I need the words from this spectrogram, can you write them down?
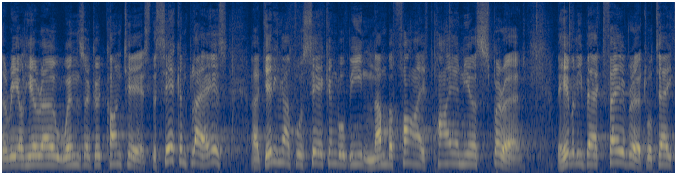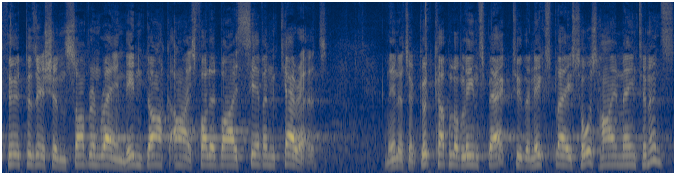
the real hero wins a good contest. The second place, uh, getting up for second, will be number five, Pioneer Spirit. The heavily backed favourite will take third position, Sovereign Rain, then Dark Eyes, followed by Seven Carats. then it's a good couple of lengths back to the next place horse, High Maintenance.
